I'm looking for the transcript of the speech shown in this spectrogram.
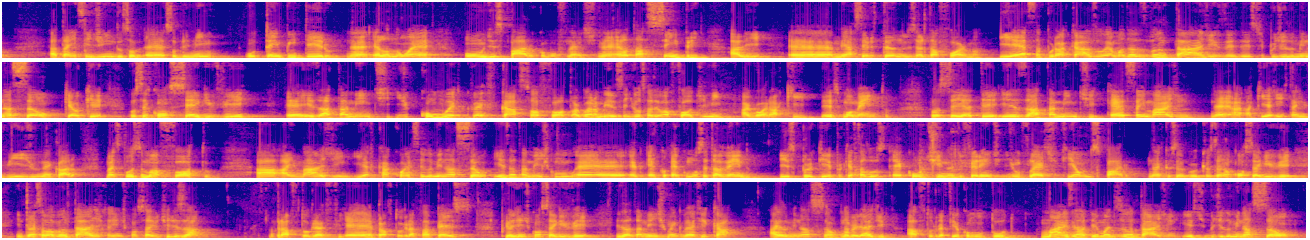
Ela está incidindo sobre, é, sobre mim o tempo inteiro, né? Ela não é um disparo como o flash, né? Ela está sempre ali é, me acertando de certa forma. E essa, por acaso, é uma das vantagens desse tipo de iluminação, que é o que você consegue ver é, exatamente de como é que vai ficar a sua foto. Agora mesmo, se a gente fosse fazer uma foto de mim, agora aqui, nesse momento, você ia ter exatamente essa imagem. Né? Aqui a gente está em vídeo, né, claro, mas se fosse uma foto, a, a imagem ia ficar com essa iluminação exatamente como, é, é, é, é como você está vendo. Isso por quê? Porque essa luz é contínua, diferente de um flash que é um disparo, né, que, você, que você não consegue ver. Então essa é uma vantagem que a gente consegue utilizar para fotografia, é, fotografar peças, porque a gente consegue ver exatamente como é que vai ficar a iluminação. Na verdade, a fotografia como um todo. Mas ela tem uma desvantagem. Esse tipo de iluminação,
